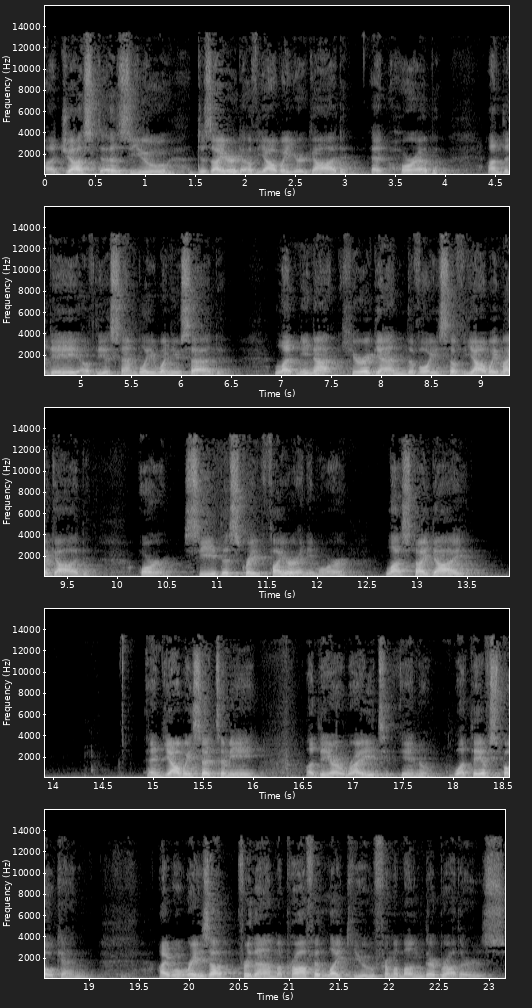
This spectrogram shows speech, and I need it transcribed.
Uh, just as you desired of Yahweh your God at Horeb on the day of the assembly when you said, Let me not hear again the voice of Yahweh my God, or see this great fire anymore, lest I die. And Yahweh said to me, uh, They are right in what they have spoken. I will raise up for them a prophet like you from among their brothers,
